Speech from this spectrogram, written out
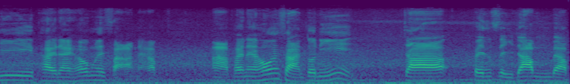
ที่ภายในห้องโดยสารนะครับอ่าภายในห้องโดยสารตัวนี้จะเป็นสีดำแบบ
